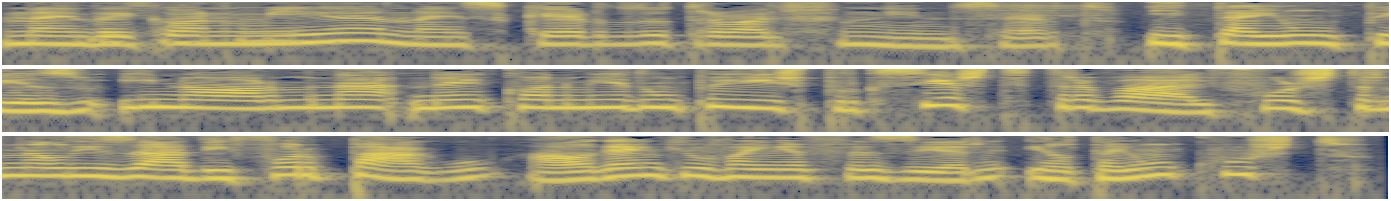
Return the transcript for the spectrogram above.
nem da Exatamente. economia, nem sequer do trabalho feminino, certo? E tem um peso enorme na, na, economia de um país, porque se este trabalho for externalizado e for pago a alguém que o venha fazer, ele tem um custo.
